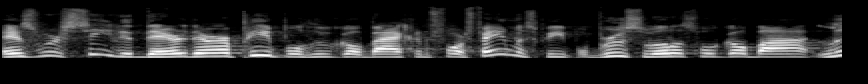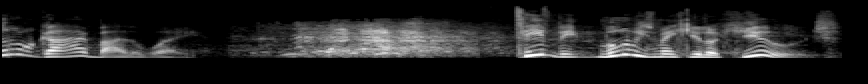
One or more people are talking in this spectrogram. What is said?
as we're seated there, there are people who go back and forth, famous people. Bruce Willis will go by, little guy, by the way. TV movies make you look huge.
